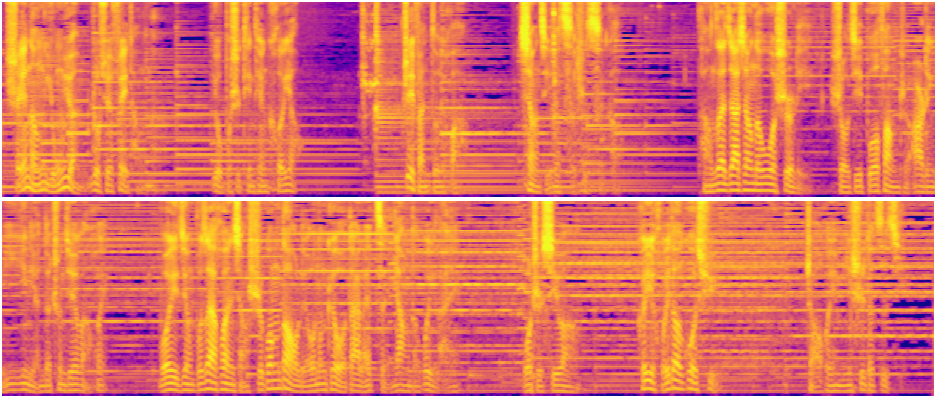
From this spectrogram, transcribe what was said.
谁能永远热血沸腾呢？又不是天天嗑药。这番对话，像极了此时此刻，躺在家乡的卧室里，手机播放着2011年的春节晚会。我已经不再幻想时光倒流能给我带来怎样的未来，我只希望可以回到过去，找回迷失的自己。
